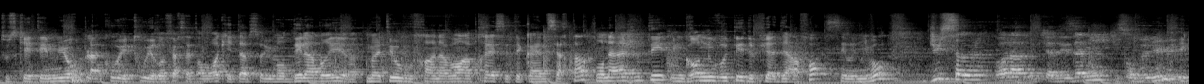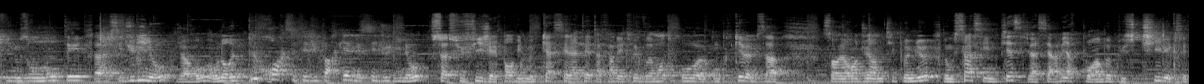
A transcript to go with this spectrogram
tout ce qui était mur, placo et tout et refaire cet endroit qui était absolument délabré. Euh, Mathéo vous fera un avant-après, c'était quand même certain. On a ajouté une grande nouveauté depuis la dernière fois, c'est au niveau du sol. Voilà, donc il y a des amis qui sont venus et qui nous ont monté. euh, c'est du lino, j'avoue. On aurait pu croire que c'était du parquet, mais c'est du lino. Ça suffit, j'avais pas envie de me casser la tête à faire des trucs vraiment trop euh, compliqués, même ça, ça aurait rendu un petit peu mieux. Donc ça, c'est une pièce qui va servir pour un peu plus chill, etc.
